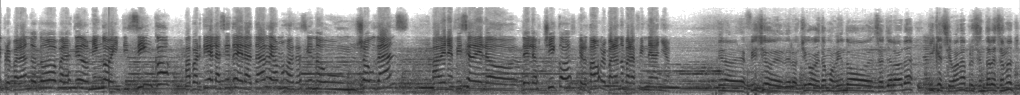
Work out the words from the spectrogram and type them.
Preparando todo para este domingo 25. A partir de las 7 de la tarde vamos a estar haciendo un show dance a beneficio de, de los chicos que lo estamos preparando para fin de año. Bien, a beneficio de, los chicos que estamos viendo ensayar ahora y que se van a presentar esa noche.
